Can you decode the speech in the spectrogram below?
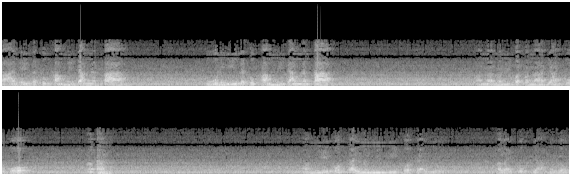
ตาเห็นแต่ทุกขังในจังนะตา หูได้ยินแต่ทุกขังในจังนันตา อันนั้นมันมีพัฒนาญาณโกโก้มันมีพสใจมันมีดีพสใจอยู่ อะไรทุกอย่างในโลก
